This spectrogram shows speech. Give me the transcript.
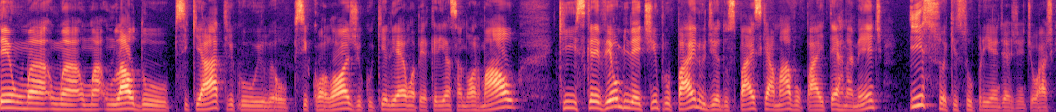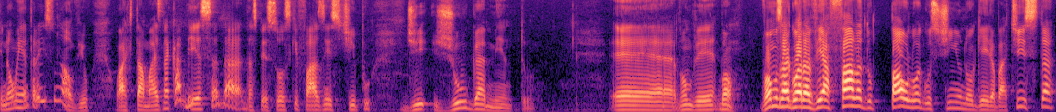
ter uma, uma, uma, um laudo psiquiátrico ou psicológico que ele é uma criança normal, que escreveu um bilhetinho para o pai no dia dos pais, que amava o pai eternamente. Isso é que surpreende a gente. Eu acho que não entra isso não, viu? Eu acho que está mais na cabeça da, das pessoas que fazem esse tipo de julgamento. É, vamos ver. Bom, vamos agora ver a fala do Paulo Agostinho Nogueira Batista,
